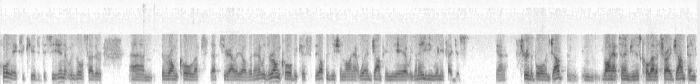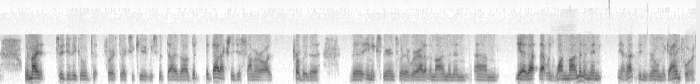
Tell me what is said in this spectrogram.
poorly executed decision it was also the um, the wrong call that's that's the reality of it. And it was the wrong call because the opposition line out weren't jumping in the air. It was an easy win if they just you know threw the ball and jumped. And in line out terms you just call that a throw jump. And we made it too difficult to, for us to execute. We slipped over. But but that actually just summarised probably the the inexperience where we're at at the moment. And um, yeah, that that was one moment, and then yeah, that didn't ruin the game for us,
